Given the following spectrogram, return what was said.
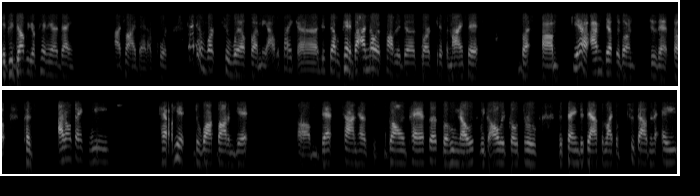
if you double your penny a day, I tried that, of course that didn't work too well for me. I was like, uh, this double penny, but I know it probably does work, just the mindset. But um, yeah, I'm definitely going to do that. So, because I don't think we have hit the rock bottom yet. Um, that time has gone past us, but who knows? We could always go through the same disaster like of 2008.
